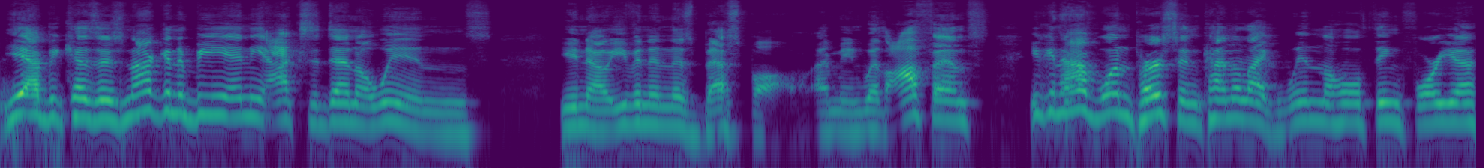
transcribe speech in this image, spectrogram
Yeah, because there's not going to be any accidental wins, you know, even in this best ball. I mean, with offense, you can have one person kind of like win the whole thing for you.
